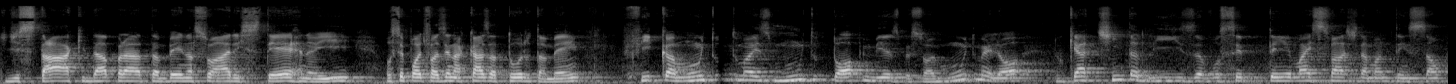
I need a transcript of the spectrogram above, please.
de destaque, dá para também na sua área externa aí. Você pode fazer na casa toda também. Fica muito, mas muito top mesmo, pessoal. É muito melhor do que a tinta lisa. Você tem mais fácil da manutenção.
